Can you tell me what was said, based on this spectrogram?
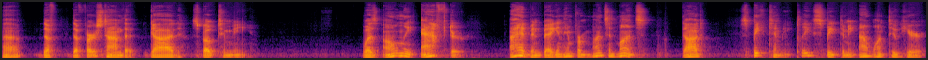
uh, the the first time that God spoke to me was only after I had been begging him for months and months. God, speak to me. Please speak to me. I want to hear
